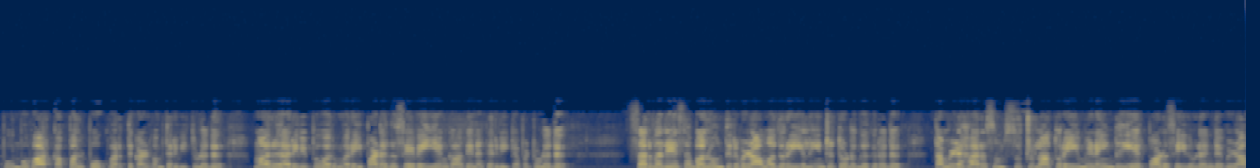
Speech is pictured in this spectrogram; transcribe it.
பூம்புகார் கப்பல் போக்குவரத்து கழகம் தெரிவித்துள்ளது. மறு அறிவிப்பு வரும் வரை படகு சேவை இயங்காது என தெரிவிக்கப்பட்டுள்ளது. சர்வதேச பலூன் திருவிழா மதுரையில் இன்று தொடங்குகிறது. தமிழக அரசும் சுற்றுலாத்துறையும் இணைந்து ஏற்பாடு செய்துள்ள இந்த விழா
